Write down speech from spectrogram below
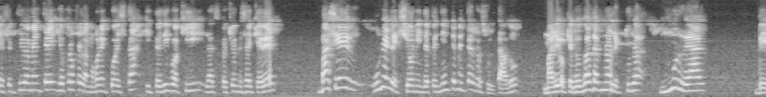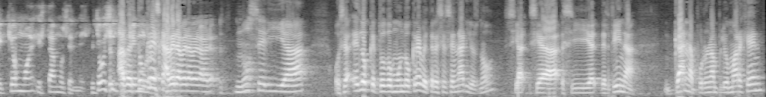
Efectivamente, yo creo que la mejor encuesta, y te digo aquí, las situaciones hay que ver. va a ser una elección, independientemente del resultado, Mario, que nos va a dar una lectura muy real de cómo estamos en México. a, ver, ¿tú crees que, a ver, a ver, a ver, a ver, no sería, o sea, es lo que todo mundo cree, tres escenarios, ¿no? Si, si, si Delfina gana por un amplio margen,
